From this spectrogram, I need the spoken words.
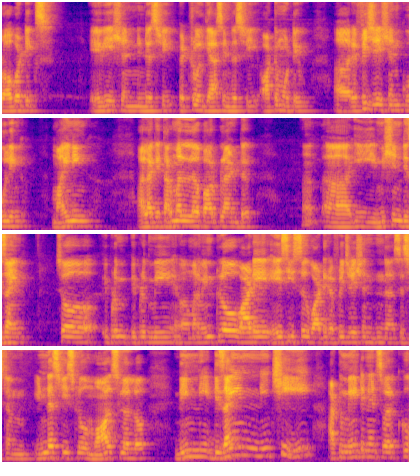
robotics aviation industry petrol gas industry automotive refrigeration cooling mining అలాగే థర్మల్ పవర్ ప్లాంట్ ఈ మిషన్ డిజైన్. సో ఇప్పుడు ఇప్పుడు మీ మనం ఇంట్లో వాడే ఏసీస్ వాటి రెఫ్రిజిరేషన్ సిస్టమ్ ఇండస్ట్రీస్లో మాల్స్లలో దీన్ని డిజైన్ నుంచి అటు మెయింటెనెన్స్ వరకు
